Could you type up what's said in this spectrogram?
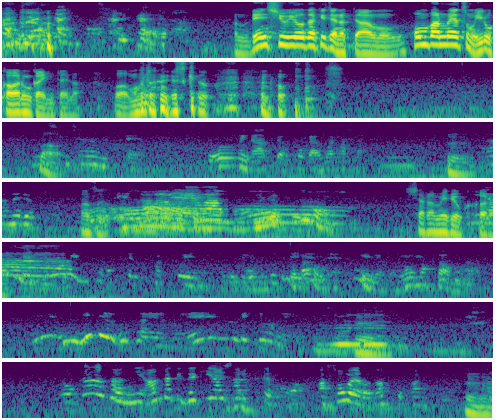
あの練習用だけじゃなくてあの本番のやつも色変わるんかいみたいなは思ったんですけど。あのまあ。すごいなって今回思いました。うん。まずシャラメ力からかっこいいな多分かっこいいんだと思いましたもん。25歳の永遠の美少年うんお母さんにあんだけ溺愛されててもあそうやろなって感じうん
